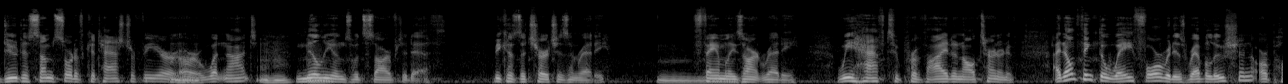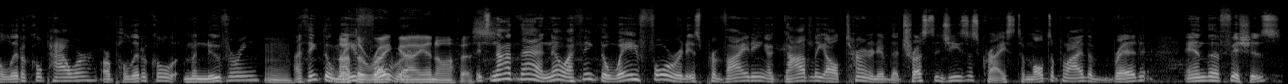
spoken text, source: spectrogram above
due to some sort of catastrophe or, or mm-hmm. whatnot, mm-hmm. Mm-hmm. millions would starve to death because the church isn't ready. Mm. Families aren't ready. We have to provide an alternative. I don't think the way forward is revolution or political power or political maneuvering. Mm. I think the way Not way the right guy in office. it's not that. No, I think the way forward is providing a godly alternative that trusts in Jesus Christ to multiply the bread and the fishes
